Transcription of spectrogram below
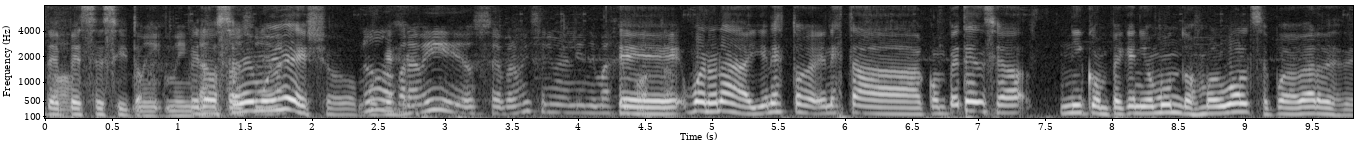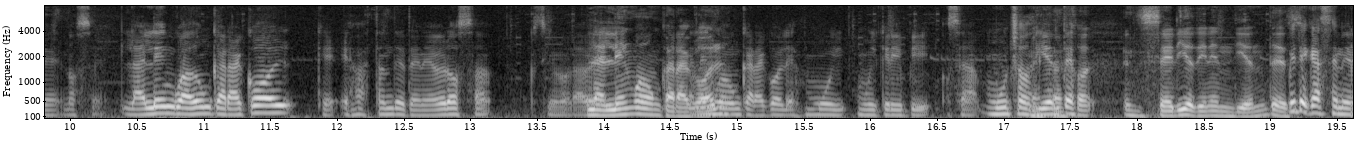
de pececito. Me- me Pero se ve muy bello. No, para mí, o sea, para mí sería una linda imagen. Eh, bueno, nada, y en esto, en esta competencia, Nikon Pequeño Mundo Small World se puede ver desde, no sé, la lengua de un caracol, que es bastante tenebrosa, si uno la ve. ¿La lengua de un La lengua de caracol? un caracol es muy, muy creepy. O sea, muchos Me dientes. ¿En serio tienen dientes? Viste que hacen,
